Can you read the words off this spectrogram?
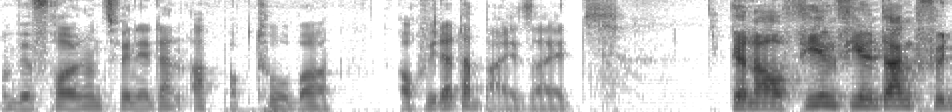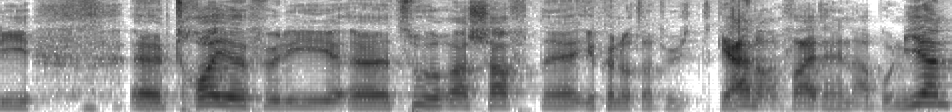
Und wir freuen uns, wenn ihr dann ab Oktober auch wieder dabei seid. Genau, vielen, vielen Dank für die äh, Treue, für die äh, Zuhörerschaft. Ne? Ihr könnt uns natürlich gerne auch weiterhin abonnieren.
